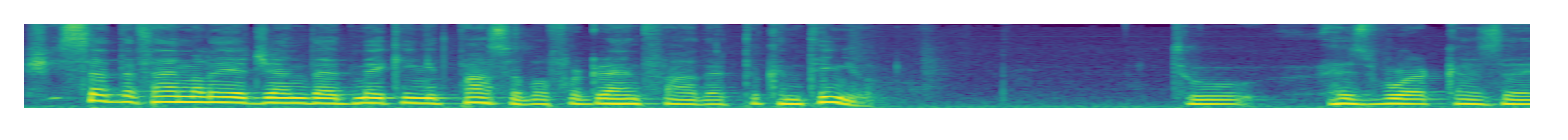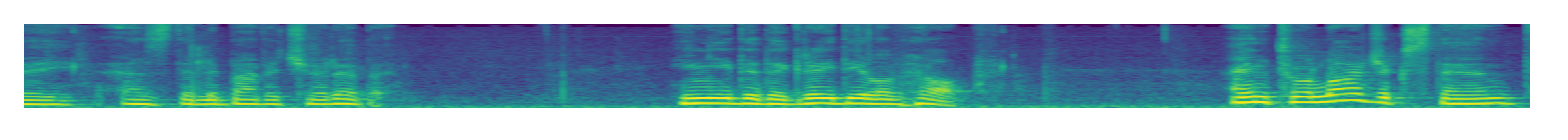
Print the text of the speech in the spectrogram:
She set the family agenda at making it possible for grandfather to continue to his work as, a, as the Lubavitcher Rebbe. He needed a great deal of help. And to a large extent,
